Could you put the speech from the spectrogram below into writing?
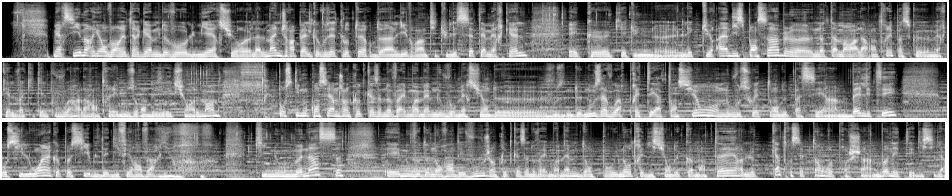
Merci Marion Van Rettergem de vos lumières sur euh, l'Allemagne. Je rappelle que vous êtes l'auteur d'un livre intitulé C'était Merkel et que, qui est une euh, lecture indispensable, euh, notamment à la rentrée, parce que Merkel va quitter le pouvoir à la rentrée et nous aurons des élections allemandes. Pour ce qui nous concerne, Jean-Claude Casanova et moi-même, nous vous remercions de nous avoir prêté attention. Nous vous souhaitons de passer un bel été, aussi loin que possible des différents variants qui nous menace. Et nous vous donnons rendez-vous, Jean-Claude Casanova et moi-même, donc pour une autre édition de commentaires le 4 septembre prochain. Bon été d'ici là.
